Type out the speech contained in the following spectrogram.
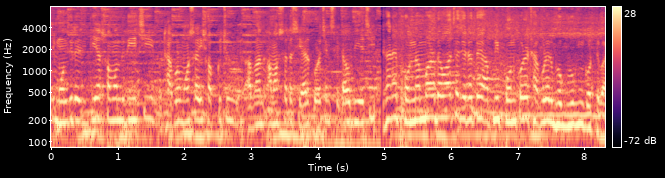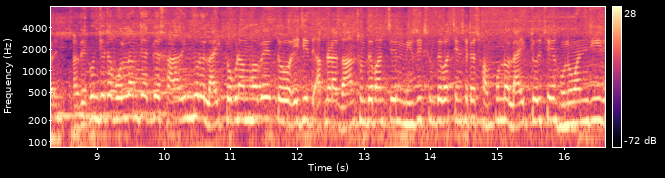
এই মন্দিরের ইতিহাস সম্বন্ধে দিয়েছি ঠাকুর মশাই সব কিছু আমার- আমার সাথে শেয়ার করেছেন সেটাও দিয়েছি। এখানে ফোন নাম্বার দেওয়া আছে যেটাতে আপনি ফোন করে ঠাকুরের ভোগ বুকিং করতে পারেন। আর দেখুন যেটা বললাম যে আজকে সারাদিন ধরে লাইভ প্রোগ্রাম হবে, তো এই যে আপনারা গান শুনতে পাচ্ছেন মিউজিক শুনতে পাচ্ছেন, সেটা সম্পূর্ণ লাইভ চলছে, হনুমানজির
